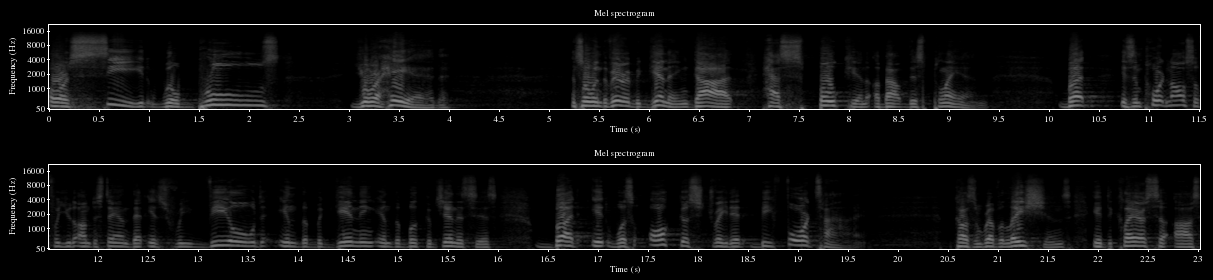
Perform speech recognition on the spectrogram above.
or seed will bruise your head. And so, in the very beginning, God has spoken about this plan. But it's important also for you to understand that it's revealed in the beginning in the book of Genesis, but it was orchestrated before time. Because in Revelations, it declares to us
